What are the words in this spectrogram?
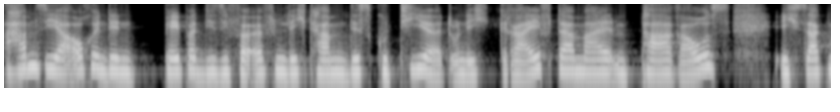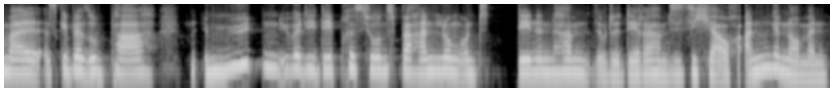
haben Sie ja auch in den Paper, die Sie veröffentlicht haben, diskutiert. Und ich greife da mal ein paar raus. Ich sag mal, es gibt ja so ein paar Mythen über die Depressionsbehandlung und denen haben oder derer haben Sie sich ja auch angenommen.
